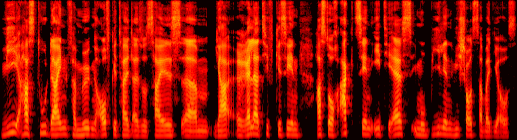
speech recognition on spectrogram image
wie hast du dein Vermögen aufgeteilt? Also sei es ähm, ja relativ gesehen, hast du auch Aktien, ETFs, Immobilien? Wie schaut es da bei dir aus?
